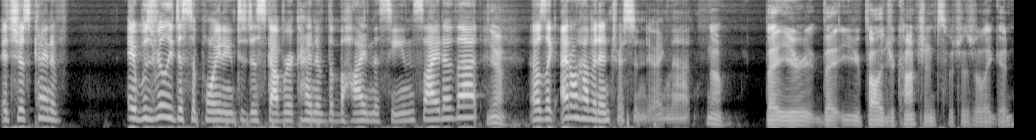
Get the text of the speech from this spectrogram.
It's just kind of, it was really disappointing to discover kind of the behind the scenes side of that. Yeah. I was like, I don't have an interest in doing that. No. That you're that you followed your conscience, which was really good.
